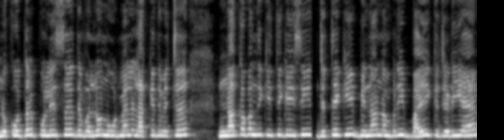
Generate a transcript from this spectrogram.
ਨਕੋਦਰ ਪੁਲਿਸ ਦੇ ਵੱਲੋਂ ਨੂਰਮਹਿਲ ਇਲਾਕੇ ਦੇ ਵਿੱਚ ਨਾਕਾਬੰਦੀ ਕੀਤੀ ਗਈ ਸੀ, ਜਿੱਥੇ ਕਿ ਬਿਨਾਂ ਨੰਬਰੀ ਬਾਈਕ ਜਿਹੜੀ ਹੈ,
